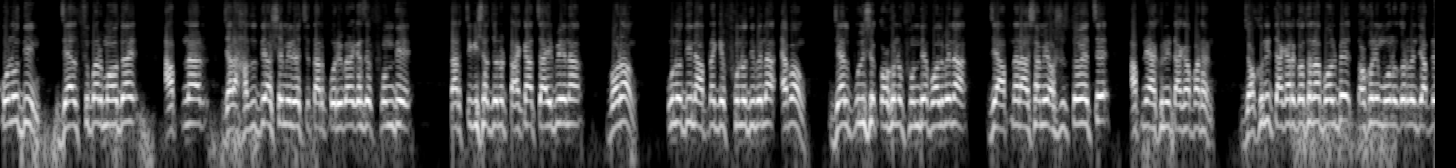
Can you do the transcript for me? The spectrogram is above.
কোনো দিন জেল সুপার মহোদয়, আপনার যারা হাজতি আসামি রয়েছে, তার পরিবারের কাছে ফোন দিয়ে তার চিকিৎসার জন্য টাকা চাইবে না, বরং কোনো দিন আপনাকে ফোনও দিবে না এবং জেল পুলিশে কখনো ফোন দিয়ে বলবে না যে আপনার আসামি অসুস্থ হয়েছে, আপনি এখনই টাকা পাঠান। যখনই টাকার কথা না বলবে, তখনই মনে করবেন যে আপনি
